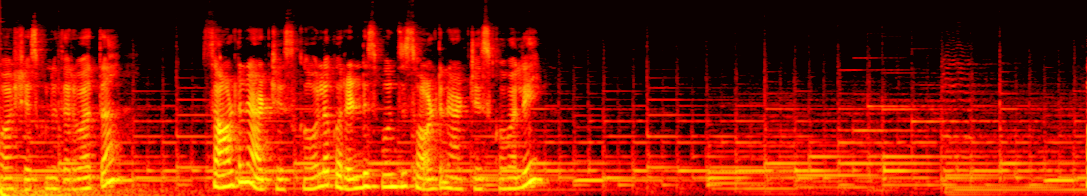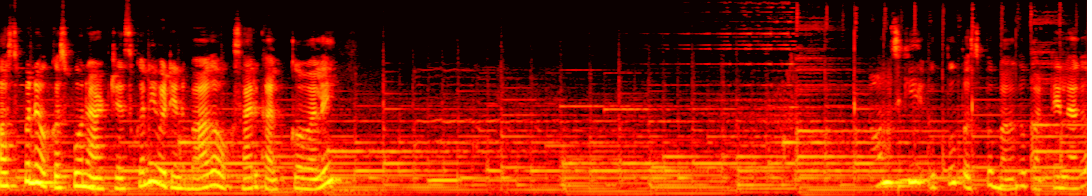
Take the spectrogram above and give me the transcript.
వాష్ చేసుకున్న తర్వాత సాల్ట్ని యాడ్ చేసుకోవాలి. ఒక రెండు స్పూన్స్ సాల్ట్ని యాడ్ చేసుకోవాలి. పసుపుని ఒక స్పూన్ యాడ్ చేసుకొని వీటిని బాగా ఒకసారి కలుపుకోవాలి. ప్రాన్స్కి ఉప్పు పసుపు బాగా పట్టేలాగా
